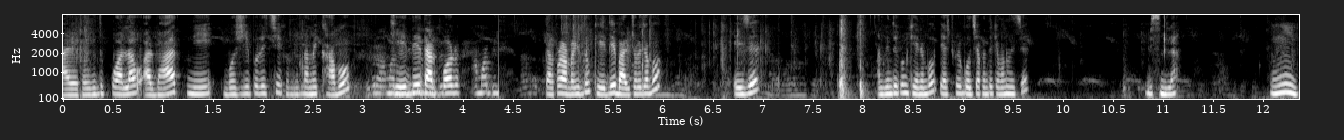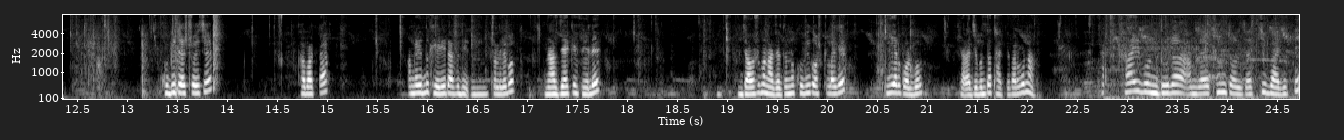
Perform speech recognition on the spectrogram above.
আর এখানে কিন্তু পোলাও আর ভাত নিয়ে বসে পড়েছি। এখন কিন্তু আমি খাব, খেয়ে দিয়ে তারপর তারপর আমরা কিন্তু খেয়ে দিয়ে বাড়ি চলে যাব। এই যে আমি কিন্তু এখন খেয়ে নেব। টেস্ট করে বলছি আপনাদের কেমন হয়েছে? বিসমিল্লা হুম, খুবই টেস্ট হয়েছে খাবারটা। আমরা কিন্তু খেয়ে তারপর চলে যাব। নাজিয়াকে ফেলে। যাওয়ার সময় নাজার জন্য খুবই কষ্ট লাগে। কী আর করব? সারা জীবন তো থাকতে পারব না। হাই বন্ধুরা, আমরা এখন চলে যাচ্ছি বাড়িতে।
